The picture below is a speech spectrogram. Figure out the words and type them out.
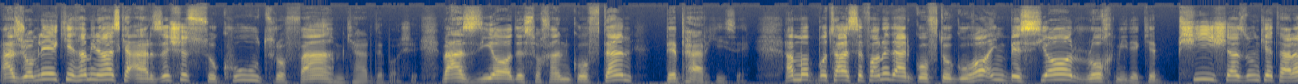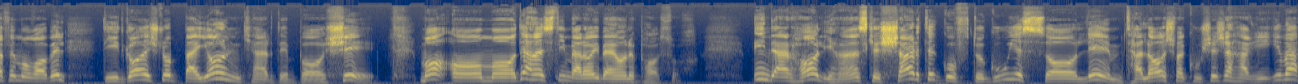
از جمله یکی همین هست که ارزش سکوت رو فهم کرده باشه و از زیاد سخن گفتن بپرهیزه. اما متاسفانه در گفتگوها این بسیار رخ میده که پیش از اون که طرف مقابل دیدگاهش رو بیان کرده باشه ما آماده هستیم برای بیان پاسخ. این در حالی هست که شرط گفتگوی سالم تلاش و کوشش حقیقی و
